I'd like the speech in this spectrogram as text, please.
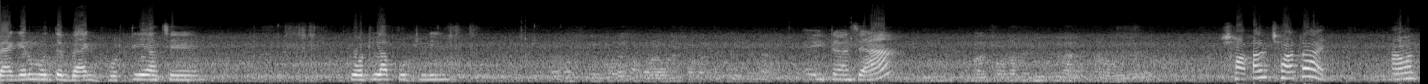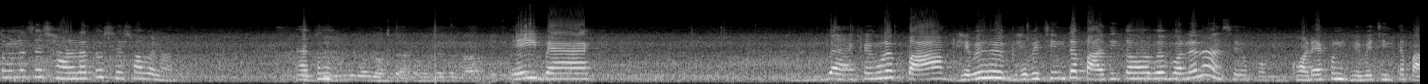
ব্যাগের মধ্যে ব্যাগ ভর্তি আছে। পোটলা পুটলি। এইটা আছে হ্যাঁ সকাল ছটায়? আমার তো মনে হচ্ছে সারা তো শেষ হবে না। এখন এই ব্যাগ ব্যাগ, এগুলো পা ভেবে ভেবে চিনতে পা দিতে হবে বলে না, সেরকম। ঘরে এখন ভেবে চিনতে পা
